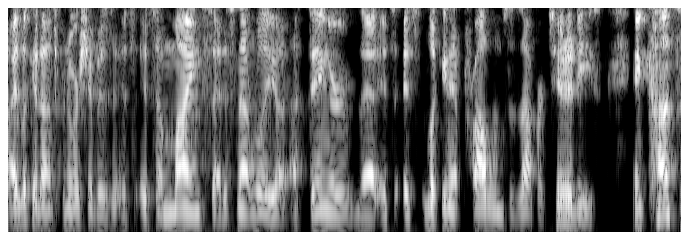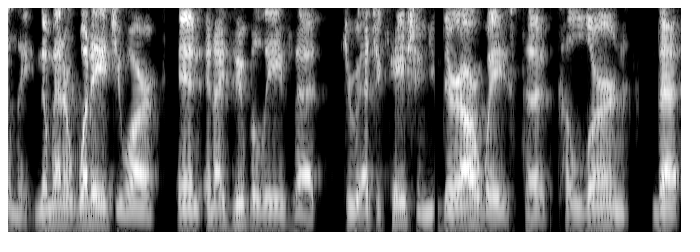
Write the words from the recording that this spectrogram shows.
I look at entrepreneurship as it's it's a mindset. It's not really a, a thing or that. It's it's looking at problems as opportunities and constantly, no matter what age you are. And and I do believe that through education, there are ways to to learn that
